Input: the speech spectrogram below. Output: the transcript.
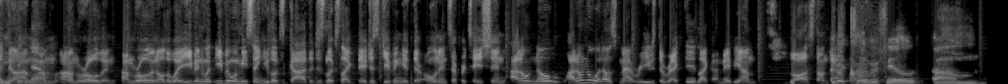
no, I'm. I'm I'm rolling. I'm rolling all the way. Even with even with me saying he looks God, it just looks like they're just giving it their own interpretation. I don't know. I don't know what else Matt Reeves directed. Like uh, maybe I'm lost on that. he did part. Cloverfield. Um,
